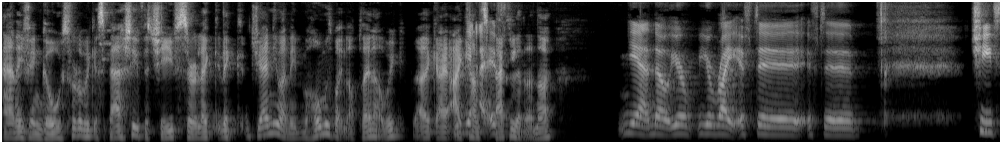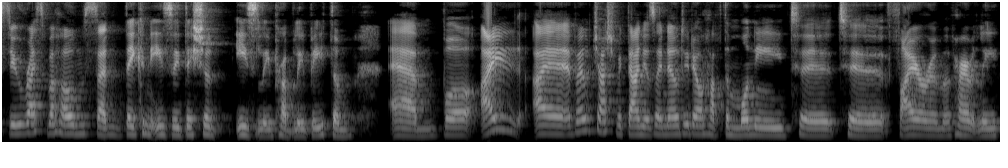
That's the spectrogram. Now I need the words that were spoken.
anything goes sort of week, especially if the Chiefs are like like genuinely Mahomes might not play that week. Like I, I can't speculate that now. Yeah, no, you're you're right. If the if the Chiefs do rest Mahomes, then they can easily they should easily probably beat them. Um, but I I about Josh McDaniels, I know they don't have the money to to fire him apparently,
